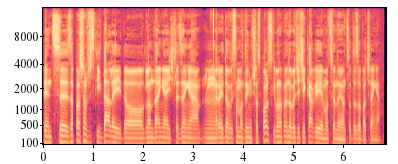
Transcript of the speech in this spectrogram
Więc y, zapraszam wszystkich dalej do oglądania i śledzenia mm, rajdowych samochodów mistrzostw Polski, bo na pewno będzie ciekawie i emocjonująco. Do zobaczenia.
